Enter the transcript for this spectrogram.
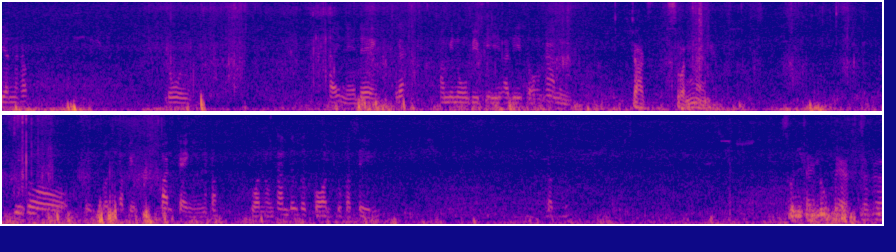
เดียนนะครับ โดยใช้แหนแดงและอะมิโนบีพีอดีสองห้าหนึ่งจากสวนไหน นี่ก็เป็นสวนตะเป็ดบ้านแก่งนะครับสวนของท่านดรกรสุกเกษมครับสนใจรูปแบบแล้วก็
